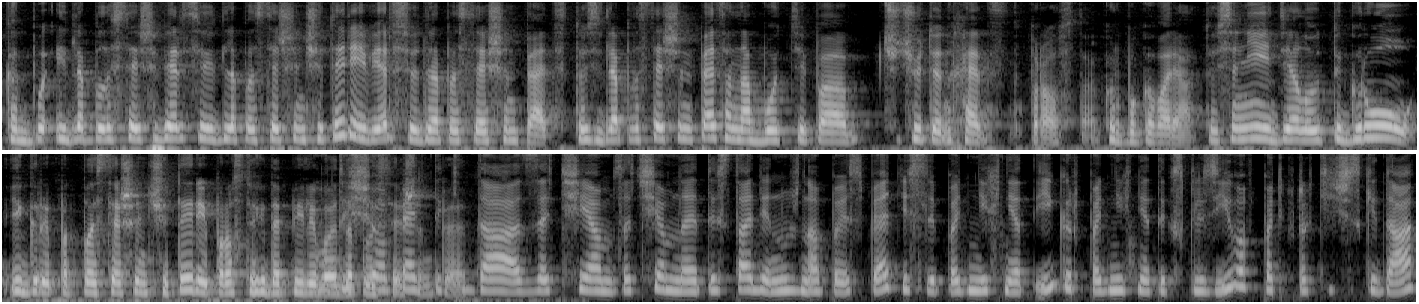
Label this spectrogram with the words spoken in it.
как бы и для PlayStation версию, и для PlayStation 4, и версию для PlayStation 5. То есть для PlayStation 5 она будет типа чуть-чуть enhanced просто, грубо говоря. То есть они делают игру, игры под PlayStation 4 и просто их допиливают вот до PlayStation 5. Да, зачем? Зачем на этой стадии нужна PS5, если под них нет игр, под них нет эксклюзивов, практически да,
